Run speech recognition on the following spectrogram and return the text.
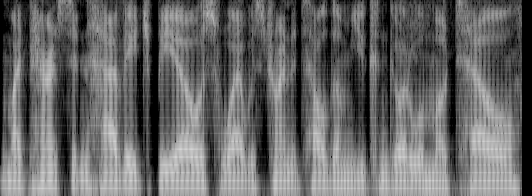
my parents didn't have HBO. So I was trying to tell them you can go to a motel.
